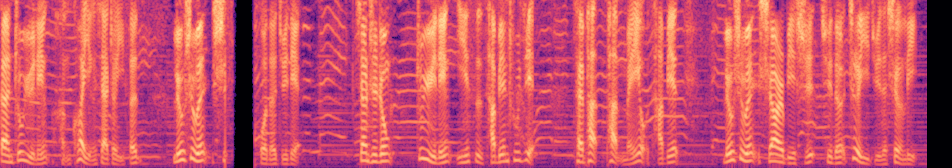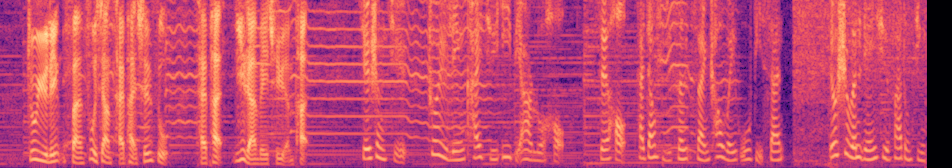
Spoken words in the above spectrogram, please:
但朱雨玲很快赢下这一分，刘诗雯是获得局点。相持中，朱雨玲疑似擦边出界。裁判判没有擦边，刘诗雯十二比十取得这一局的胜利。朱雨玲反复向裁判申诉，裁判依然维持原判。决胜局，朱雨玲开局一比二落后，随后她将比分反超为五比三。刘诗雯连续发动进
